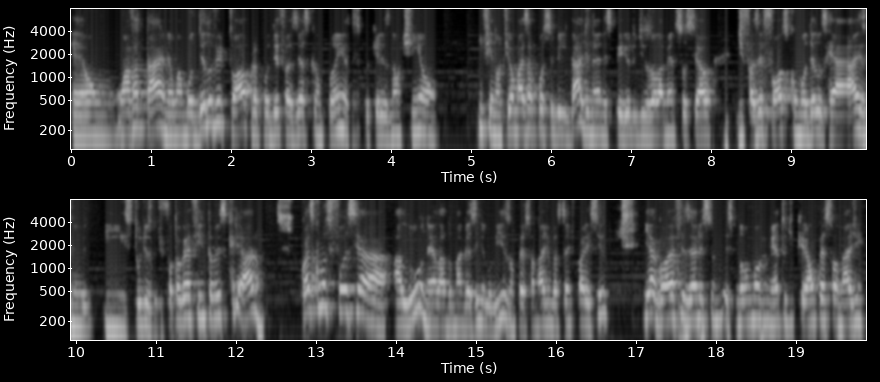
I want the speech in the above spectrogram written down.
é um, um avatar, né, uma modelo virtual para poder fazer as campanhas, porque eles não tinham enfim, não tinham mais a possibilidade, né, nesse período de isolamento social, de fazer fotos com modelos reais no, em estúdios de fotografia, então eles criaram, quase como se fosse a, a Lu, né, lá do Magazine Luiza, um personagem bastante parecido, e agora fizeram esse, esse novo movimento de criar um personagem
